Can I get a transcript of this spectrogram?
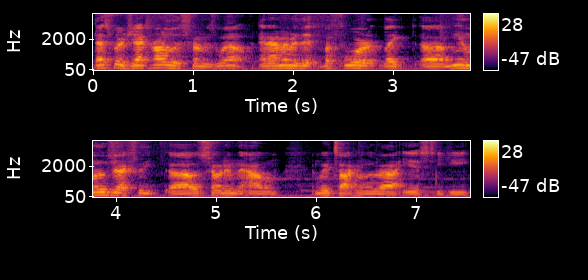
that's where Jack Harlow is from as well. And I remember that before, like uh, me and Logs were actually, uh, I was showing him the album, we were talking a little about ESTG.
